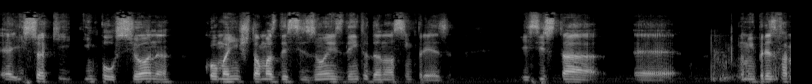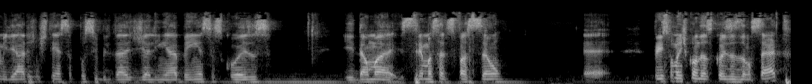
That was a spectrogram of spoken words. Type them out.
é isso é que impulsiona como a gente toma as decisões dentro da nossa empresa. E se está é, numa empresa familiar a gente tem essa possibilidade de alinhar bem essas coisas e dar uma extrema satisfação, é, principalmente quando as coisas dão certo,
